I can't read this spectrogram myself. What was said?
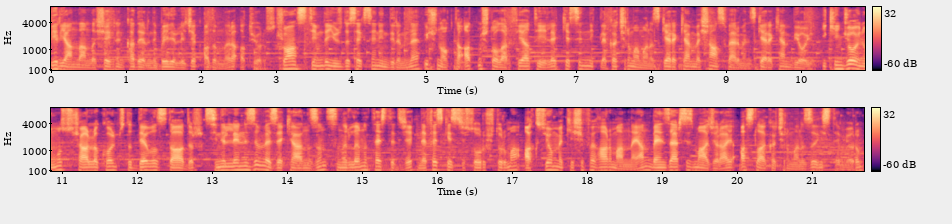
bir yandan da şehrin kaderini belirleyecek adımları atıyoruz. Şu an Steam'de %80 indirimle 3.60 dolar fiyatı ile kesinlikle kaçırmamanız gereken ve şans vermeniz gereken bir oyun. İkinci oyunumuz Sherlock Holmes The Devil's Daughter. Sinirlerinizin ve zekanızın sınırlarını test edecek, nefes kesici soruşturma, aksiyon ve keşifi harmanlayan benzersiz macerayı asla kaçırmanızı istemiyorum.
